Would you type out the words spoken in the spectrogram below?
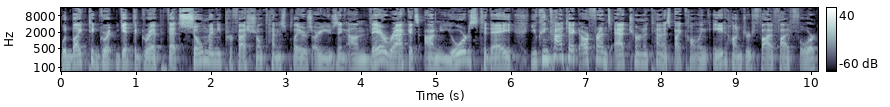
would like to gr- get the grip that so many professional tennis players are using on their rackets on yours today, you can contact our friends at Tourna Tennis by calling 800 554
